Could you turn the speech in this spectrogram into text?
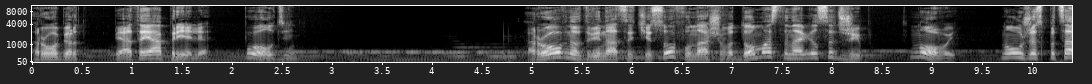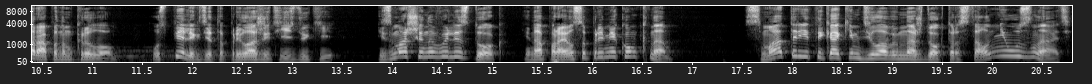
Роберт, 5 апреля, полдень. Ровно в 12 часов у нашего дома остановился джип. Новый, но уже с поцарапанным крылом. Успели где-то приложить ездюки. Из машины вылез док и направился прямиком к нам. Смотри ты, каким деловым наш доктор стал, не узнать.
